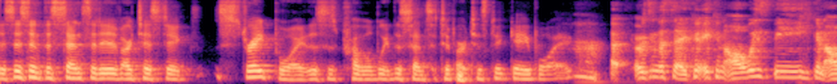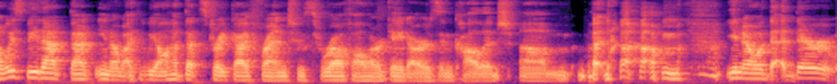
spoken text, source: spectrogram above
this isn't the sensitive, artistic straight boy. This is probably the sensitive, artistic gay boy. I was going to say it can always be. He can always be that that you know. I think we all have that straight guy friend who threw off all our gaydars in college. Um, but um, you know, there.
